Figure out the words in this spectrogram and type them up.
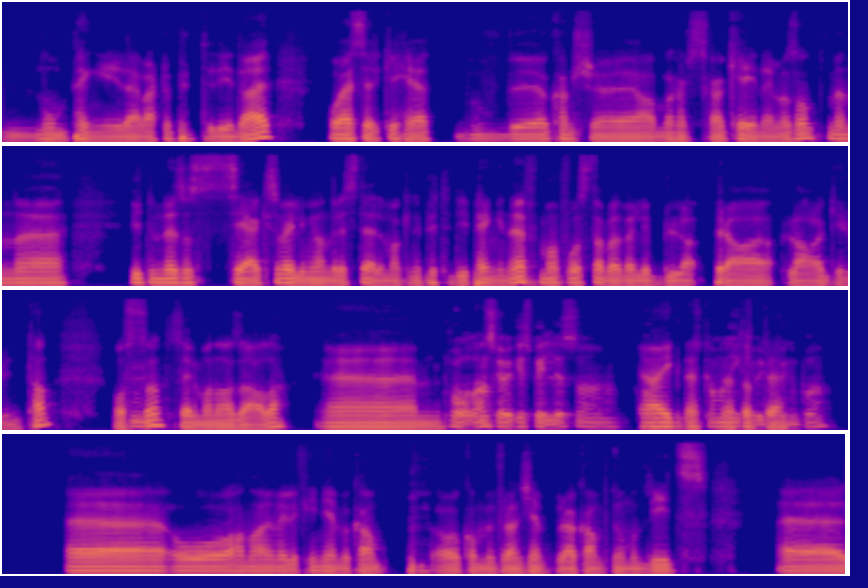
noen penger det er verdt å putte de der. Og jeg ser ikke helt Kanskje ja, man kanskje skal ha Kane eller noe sånt, men uh, utenom det så ser jeg ikke så veldig mye andre steder man kunne putte de pengene, for man får stabla et veldig bla, bra lag rundt han også, Mm. selv om han har Zala. Um, skal jo ikke spille, så Ja, ikke nett- skal man ikke bruke penger på. Uh, og han har en veldig fin hjemmekamp og kommer fra en kjempebra kamp nå mot Leeds. Uh,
